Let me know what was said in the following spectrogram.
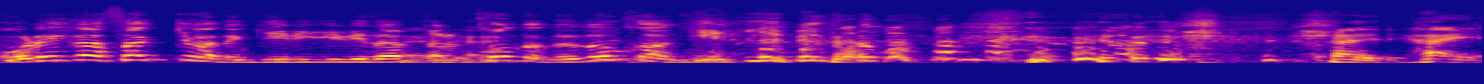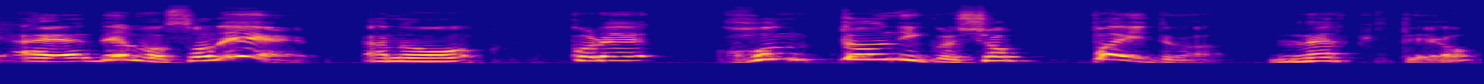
俺がさっきまでギリギリだったら今度布川ギリギリだはい、はい。あでもそれ、あの、これ、本当にこれしょっぱいとかなくてよ。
